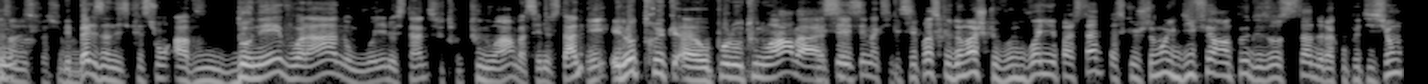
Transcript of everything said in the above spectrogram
belles indiscrétions. des belles indiscrétions à vous donner. Voilà, donc vous voyez le stade, ce truc tout noir, bah, c'est le stade. Et, Et- l'autre truc euh, au polo tout noir, bah, c'est Maxime. C'est presque dommage que vous ne voyez pas le stade parce que justement, il diffère un peu des autres stades de la compétition.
